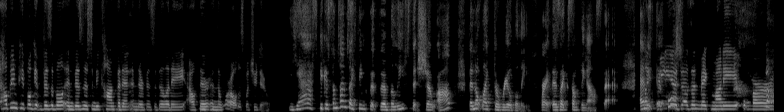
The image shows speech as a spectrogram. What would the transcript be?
helping people get visible in business and be confident in their visibility out there mm-hmm. in the world is what you do. Yes, because sometimes I think that the beliefs that show up, they're not like the real belief, right? There's like something else there. And like it, media course, doesn't make money or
